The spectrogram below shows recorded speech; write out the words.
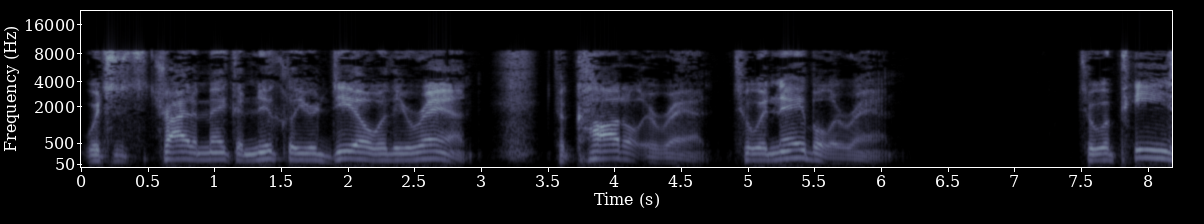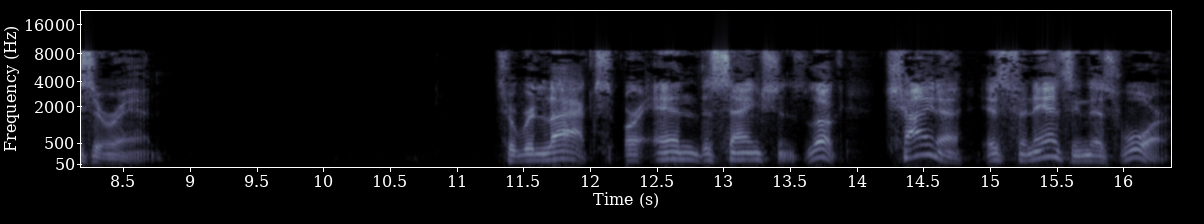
which is to try to make a nuclear deal with Iran, to coddle Iran, to enable Iran, to appease Iran, to relax or end the sanctions. Look, China is financing this war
